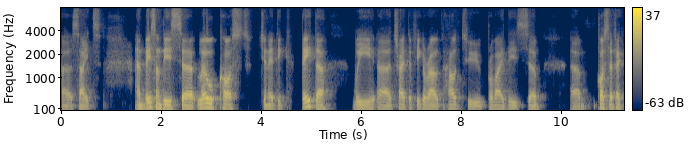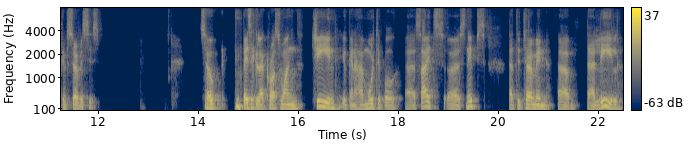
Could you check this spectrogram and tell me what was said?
uh, sites. And based on these uh, low cost genetic data, we uh, try to figure out how to provide these uh, um, cost effective services. So basically across one gene, you can have multiple uh, sites, uh, SNPs, that determine um, the allele.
